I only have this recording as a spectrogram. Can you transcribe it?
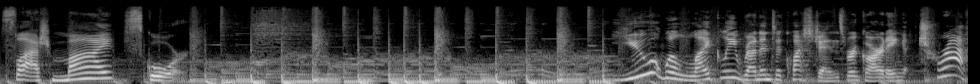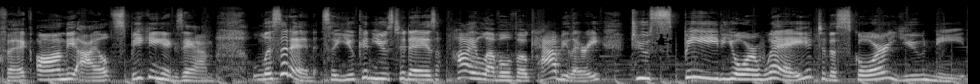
slash my score. You will likely run into questions regarding traffic on the IELTS speaking exam. Listen in so you can use today's high level vocabulary to speed your way to the score you need.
